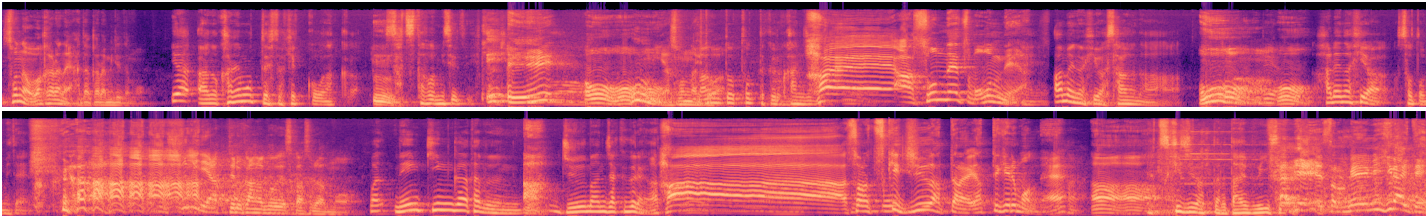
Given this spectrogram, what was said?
そんなん分からない肌から見てても。いやあの金持ってる人は結構なんか、札束見せてーえー、おうおうおるんやそんな人は。マウント取ってくる感じはい。あ、そんなやつもおんねや。雨の日はサウナおおう晴れの日は外みたいな、趣味でやってる感覚ですか？それはもまあ、年金が多分10万弱ぐらいあって。はあ、その月10あったらやっていけるもんね。ああああ。月10あったらだいぶいい生い活やいやその目見開いて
